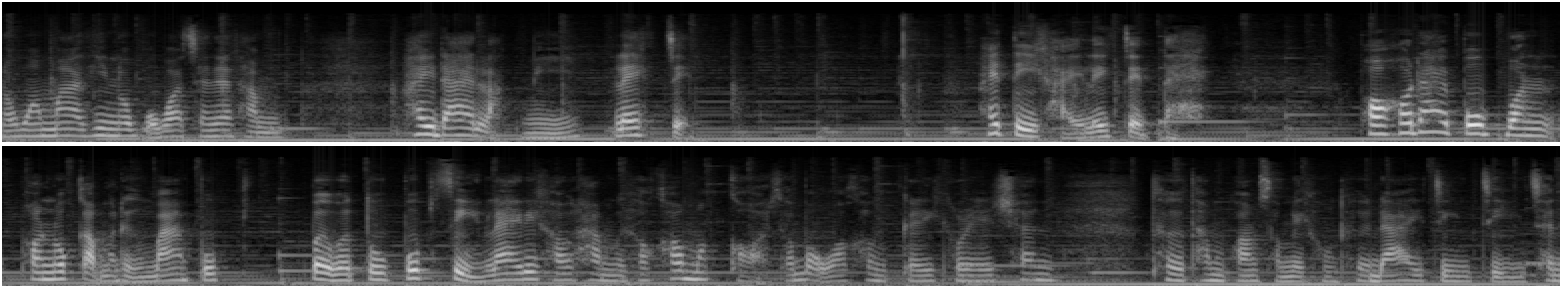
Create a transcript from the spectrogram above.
นกมากๆที่นกบอกว่าฉันจะทำให้ได้หลักนี้เลขเจ็ดให้ตีไข่เลขเจ็ดแตกพอเขาได้ปุ๊บวันพอนกกลับมาถึงบ้านปุ๊บ เปิดประตูปุ๊บสิ่งแรกที่เขาทำคือเขาเข้ามากอดเขาบอกว่า congratulation เธอทำความสำเร็จของเธอได้จริง ๆ ฉัน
